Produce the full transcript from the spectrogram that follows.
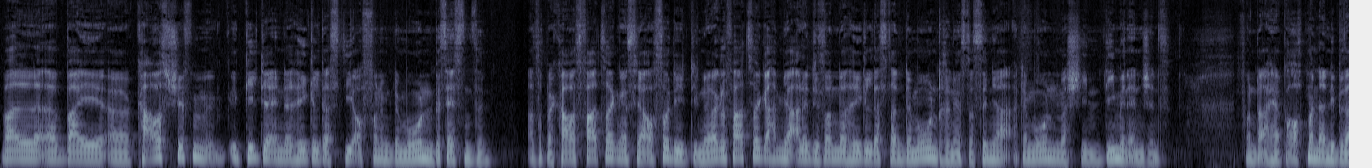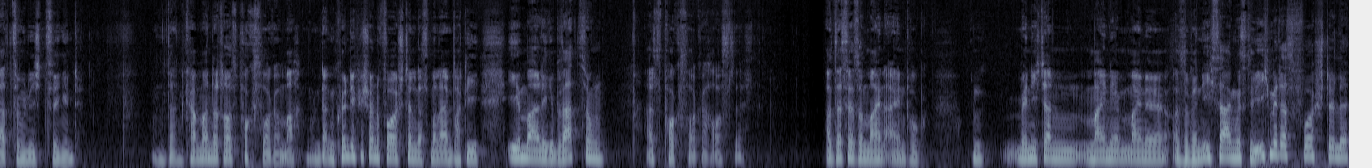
weil äh, bei äh, Chaos-Schiffen gilt ja in der Regel, dass die auch von einem Dämonen besessen sind. Also bei Chaos-Fahrzeugen ist ja auch so, die, die Nörgel-Fahrzeuge haben ja alle die Sonderregel, dass dann Dämonen drin ist. Das sind ja Dämonenmaschinen, Demon Engines. Von daher braucht man dann die Besatzung nicht zwingend. Und dann kann man daraus Poxwalker machen. Und dann könnte ich mir schon vorstellen, dass man einfach die ehemalige Besatzung als Poxwalker rauslässt. Also das wäre so mein Eindruck. Und wenn ich dann meine, meine, also wenn ich sagen müsste, wie ich mir das vorstelle,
